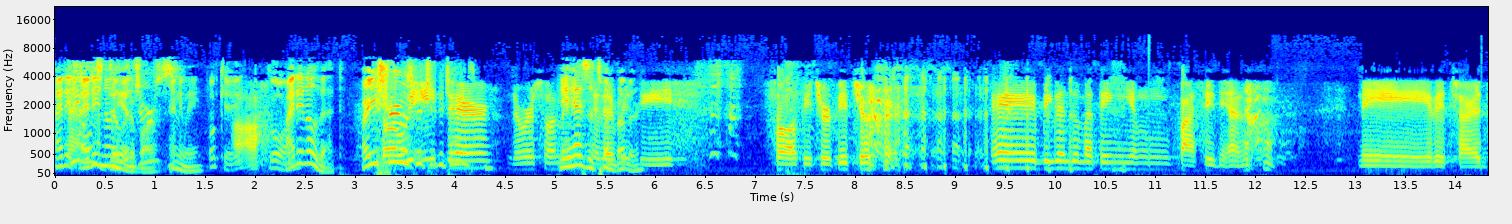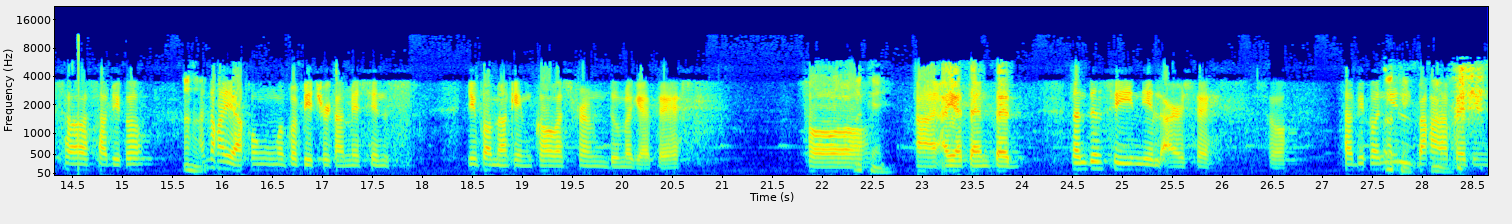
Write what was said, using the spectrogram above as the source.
I didn't, I He didn't know owns he had a bar. Dillinger's? Anyway. Okay, Ah. go on. I didn't know that. Are you so sure it was Richard Gutierrez? there. There were so He many has a twin brother. So, picture, picture. eh, biglang dumating yung pasi ni, ano, ni Richard. So, sabi ko, Uh-huh. ano kaya kung magpa-picture kami since yung pamangkin ko was from Dumaguete. So, Okay. uh, I attempted. Nandun si Neil Arce. So, sabi ko, Neil, Okay. baka Yeah. pwedeng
